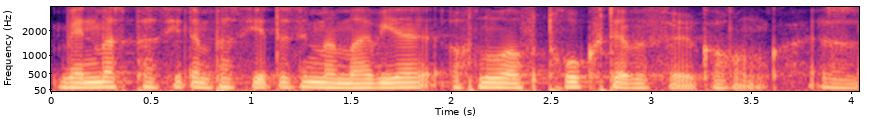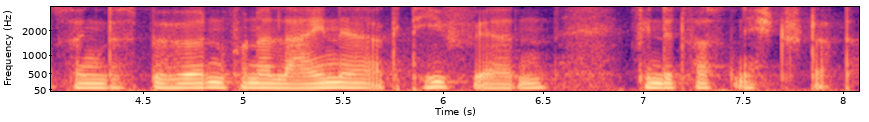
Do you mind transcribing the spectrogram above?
wenn was passiert, dann passiert das immer mal wieder auch nur auf Druck der Bevölkerung. Also sozusagen, dass Behörden von alleine aktiv werden, findet fast nicht statt.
